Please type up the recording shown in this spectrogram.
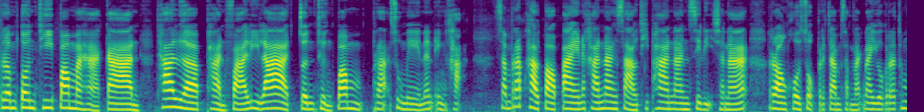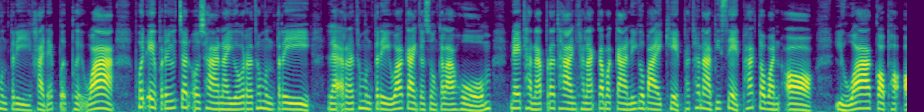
เริ่มต้นที่ป้อมมหาการท่าเรือผ่านฟ้าลีลาศจนถึงป้อมพระสุเมนนั่นเองค่ะ สำหรับข่าวต่อไปนะคะ นางสาวทิพานันสิริชนะ รองโฆษกประจำสำนักนายกรัฐมนตรีค่ะได้เปิดเผยว่าพลเอกประยุจันโอชานายกรัฐมนตรี และรัฐมนตรีว่าการกระทรวงกลาโหม ในฐานะประธานคณะกรรมการนโยบายเขตพัฒนาพิเศษภาคตะวันออก หรือว่ากพอ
